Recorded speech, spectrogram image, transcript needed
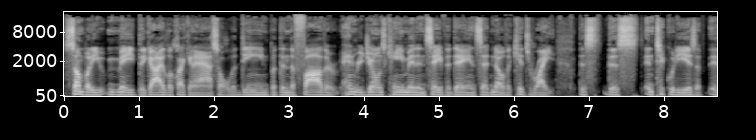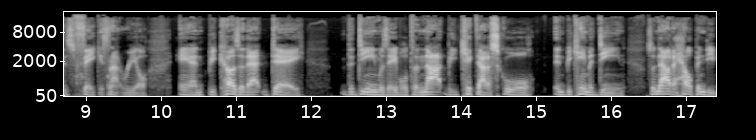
somebody made the guy look like an asshole the dean but then the father henry jones came in and saved the day and said no the kid's right this this antiquity is a, is fake it's not real and because of that day the dean was able to not be kicked out of school and became a dean. So now to help Indy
